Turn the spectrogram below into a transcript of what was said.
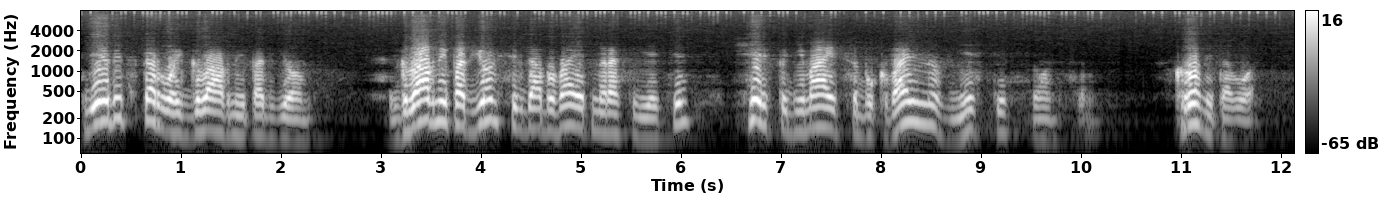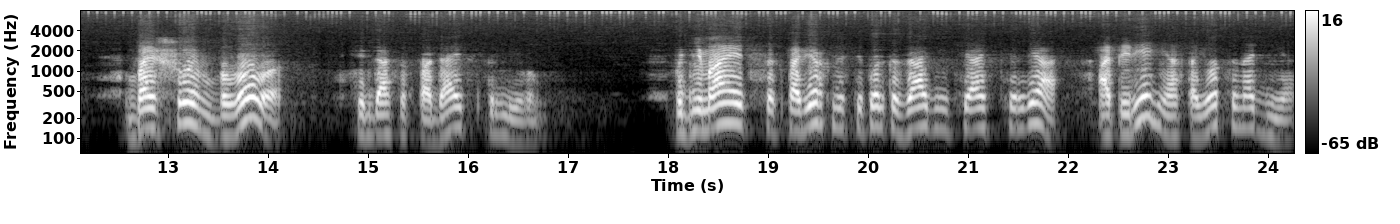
следует второй главный подъем. Главный подъем всегда бывает на рассвете, червь поднимается буквально вместе с солнцем. Кроме того, большой мблово всегда совпадает с приливом. Поднимается к поверхности только задняя часть червя, а передняя остается на дне.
